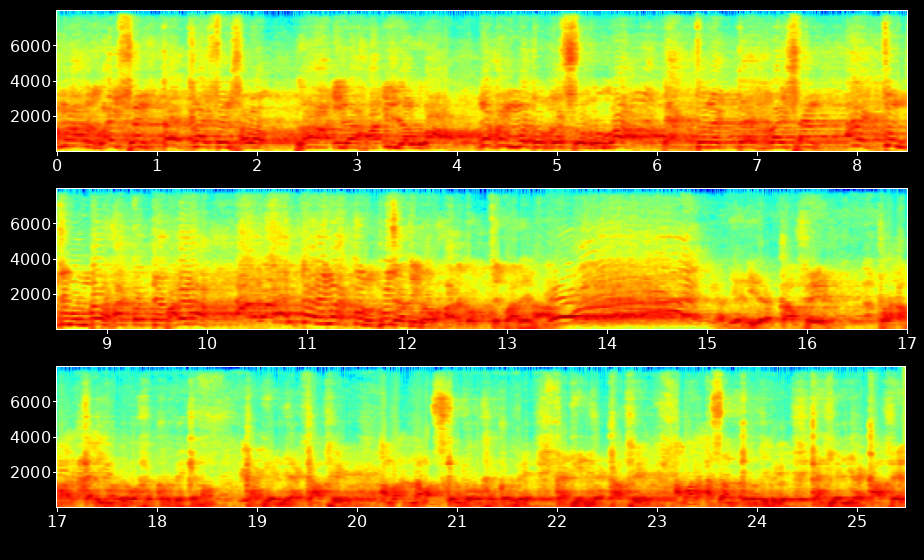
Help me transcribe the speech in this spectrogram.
আমার লাইসেন্স ট্রেড লাইসেন্স হলো লা ইলাহা ইল্লাল্লাহ মুহাম্মাদুর রাসূলুল্লাহ। একজনের ট্যাগ লাইসেন্স আরেকজন জীবন ব্যবহার করতে পারে না আমার কালিমা কোন বিজাতি ব্যবহার করতে পারে না। কাদিয়ানিরা কাফের। তারা আমার কালিমা ব্যবহার করবে কেন? কাদিয়ানিরা কাফের, আমার নামাজ কেন ব্যবহার করবে? কাদিয়ানিরা কাফের, আমার আজান কেন দেবে? কাদিয়ানিরা কাফের,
